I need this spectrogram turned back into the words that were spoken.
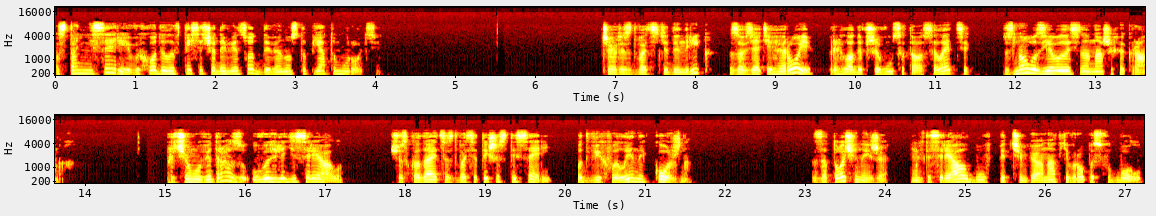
Останні серії виходили в 1995 році. Через 21 рік завзяті герої, пригладивши вуса та оселедці, знову з'явилися на наших екранах. Причому відразу у вигляді серіалу, що складається з 26 серій по 2 хвилини кожна. Заточений же мультисеріал був під чемпіонат Європи з футболу.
